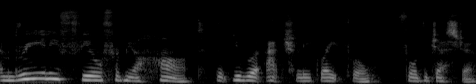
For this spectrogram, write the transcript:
and really feel from your heart that you were actually grateful for the gesture.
